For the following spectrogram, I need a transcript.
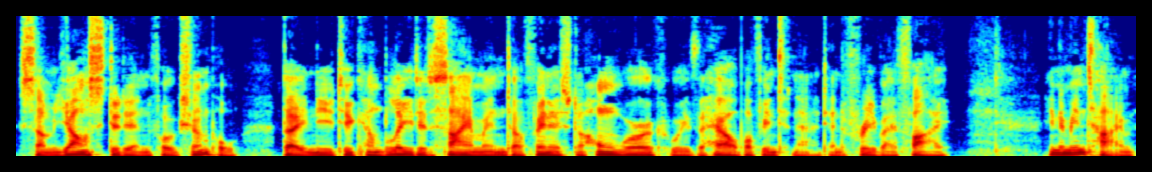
Some young student, for example, they need to complete the assignment or finish the homework with the help of internet and free Wi-Fi. In the meantime,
